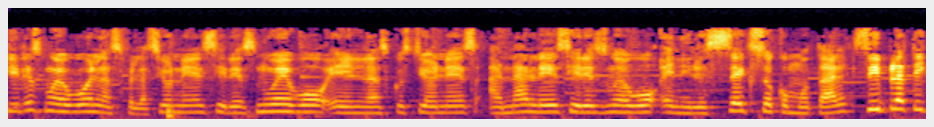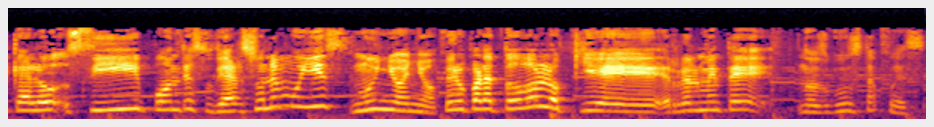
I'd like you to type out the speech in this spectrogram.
si eres nuevo en las felaciones, si eres nuevo en las cuestiones anales, si eres nuevo en el sexo como tal, sí platícalo, sí ponte a estudiar. Suena muy, muy ñoño, pero para todo lo que realmente nos gusta, pues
